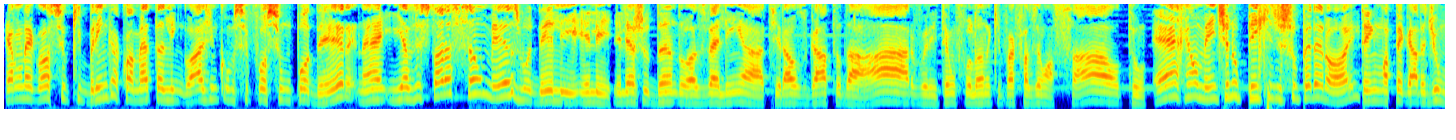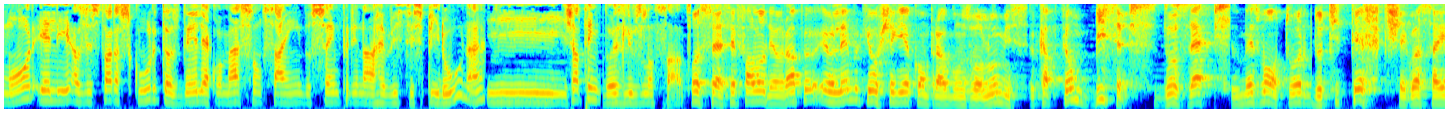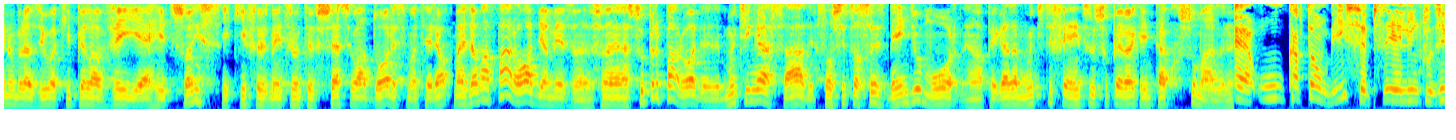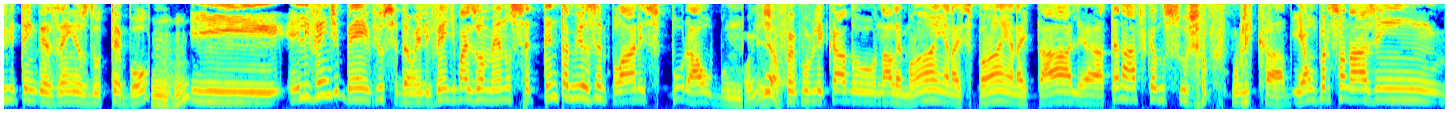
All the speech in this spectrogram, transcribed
É um negócio que brinca com a metalinguagem como se fosse um poder, né? E as histórias são mesmo dele, ele, ele ajudando as velhinhas a tirar os gatos da árvore, tem um fulano que vai fazer um assalto. É realmente no pique de super-herói, tem uma pegada de humor, ele as histórias curtas dele começam saindo sempre na revista Spiru, né? E já tem dois livros lançados. Você, você falou da Europa, eu, eu lembro que eu cheguei a comprar alguns volumes do Capitão Bíceps, do Zep, do mesmo autor do Titef, que chegou a sair no Brasil aqui pela VIR Edições, e que infelizmente não teve sucesso. Eu adoro esse material, mas é uma paródia mesmo, é super paródia, é muito engraçado. São situações bem de humor, né? Uma pegada muito diferente do super-herói que a gente tá acostumado, né? É, o Capitão Bíceps, ele inclusive tem desenhos do Tebo, uhum. e ele vende bem, viu, Sidão? Ele vende mais ou menos 70 mil exemplares por álbum. Ele já foi publicado na Alemanha, na Espanha, na Itália, até na África do Sul já foi publicado. E é um personagem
